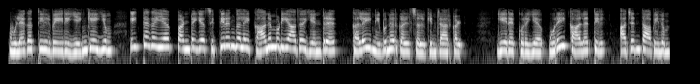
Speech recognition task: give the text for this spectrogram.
உலகத்தில் வேறு எங்கேயும் இத்தகைய பண்டைய சித்திரங்களை காண முடியாது என்று கலை நிபுணர்கள் சொல்கின்றார்கள். ஏறக்குறைய ஒரே காலத்தில் அஜந்தாவிலும்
